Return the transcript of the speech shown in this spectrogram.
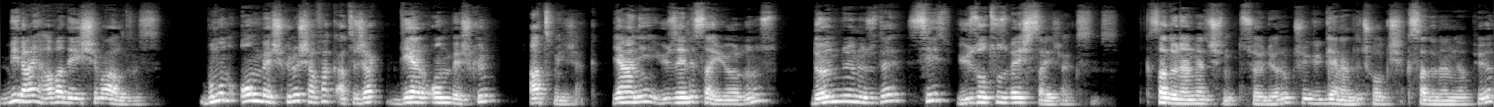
bir ay hava değişimi aldınız. Bunun 15 günü şafak atacak, diğer 15 gün atmayacak. Yani 150 sayıyordunuz. Döndüğünüzde siz 135 sayacaksınız. Kısa dönemler için söylüyorum. Çünkü genelde çoğu kişi kısa dönem yapıyor.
